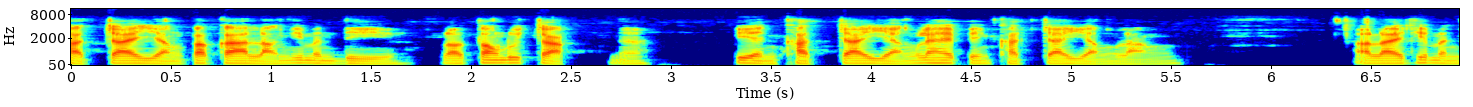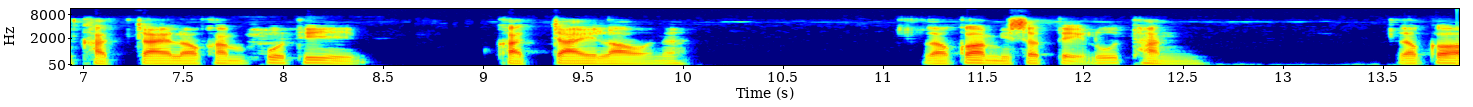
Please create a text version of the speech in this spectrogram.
ขัดใจอย่างประการหลังนี่มันดี เราต้องรู้จักนะ เปลี่ยนขัดใจอย่างแรกให้เป็นขัดใจอย่างหลัง อะไรที่มันขัดใจเราคำพูดที่ขัดใจเรานะ เราก็มีสติรู้ทัน แล้วก็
